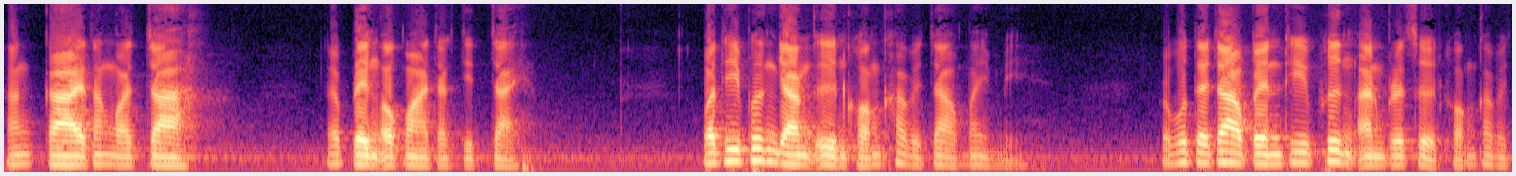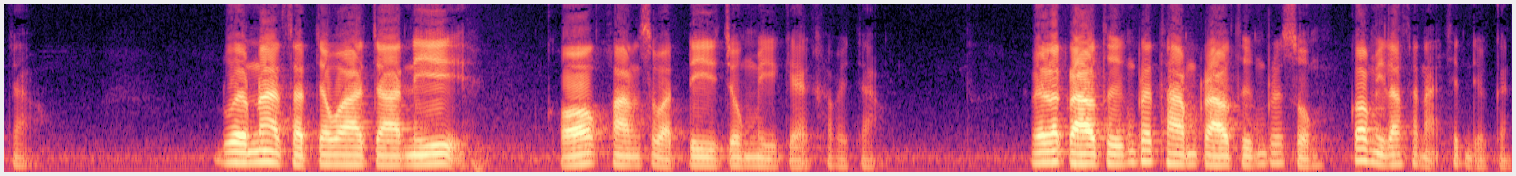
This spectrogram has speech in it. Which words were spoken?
ทั้งกายทั้งวาจา และเปล่งออกมาจากจิตใจ ว่าที่พึ่งอย่างอื่นของข้าพเจ้าไม่มี พระพุทธเจ้าเป็นที่พึ่งอันประเสริฐของข้าพเจ้า ด้วยอำนาจสัจวาจานี้ขอความสวัสดีจงมีแก่ข้าพเจ้า เวลากล่าวถึงพระธรรมกล่าวถึงพระสงฆ์ก็มีลักษณะเช่นเดียวกัน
